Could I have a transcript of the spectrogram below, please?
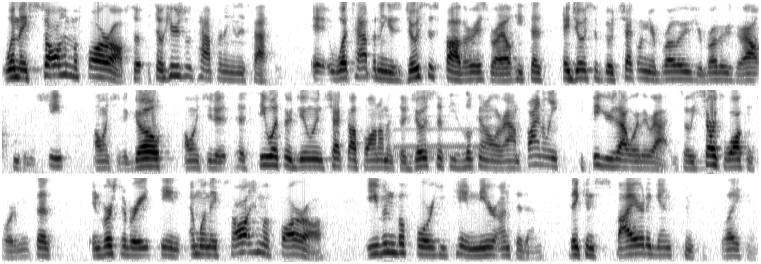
When they saw him afar off. So, so here's what's happening in this passage. It, what's happening is Joseph's father, Israel, he says, Hey, Joseph, go check on your brothers. Your brothers, they're out keeping the sheep. I want you to go. I want you to, to see what they're doing, check up on them. And so Joseph, he's looking all around. Finally, he figures out where they're at. And so he starts walking toward him. It says in verse number 18, And when they saw him afar off, even before he came near unto them, they conspired against him to slay him.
